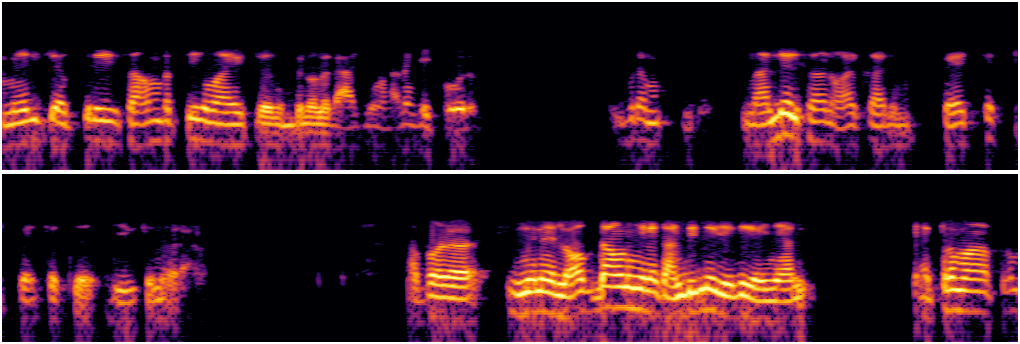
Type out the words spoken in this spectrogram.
അമേരിക്ക ഒത്തിരി സാമ്പത്തികമായിട്ട് മുമ്പിലുള്ള രാജ്യമാണെങ്കിൽ പോലും ഇവിടെ നല്ലൊരു ശതമാനം ആൾക്കാരും ജീവിക്കുന്നവരാണ്. അപ്പോൾ ഇങ്ങനെ ലോക്ക്ഡൌൺ ഇങ്ങനെ കണ്ടിന്യൂ ചെയ്ത് കഴിഞ്ഞാൽ എത്രമാത്രം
